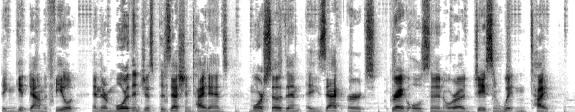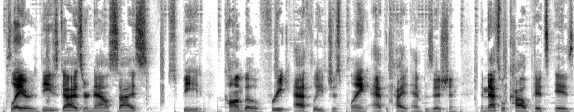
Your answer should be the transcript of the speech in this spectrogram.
They can get down the field. and they're more than just possession tight ends, more so than a Zach Ertz, Greg Olsen, or a Jason Witten type player. These guys are now size, speed, combo, freak athletes just playing at the tight end position. And that's what Kyle Pitts is.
